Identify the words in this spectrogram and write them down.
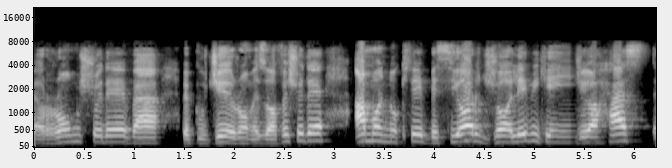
روم شده و به بودجه روم اضافه شده. اما نکته بسیار جالبی که اینجا هست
